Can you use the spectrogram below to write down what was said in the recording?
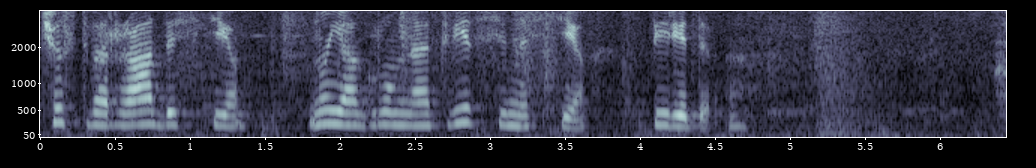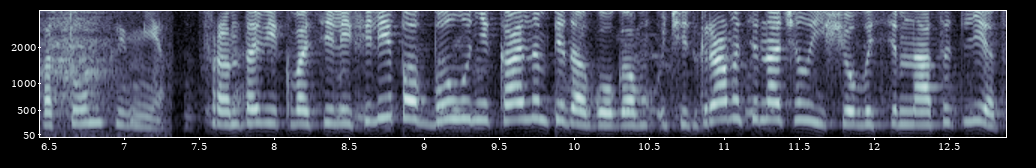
чувство радости, но и огромной ответственности перед э, потомками. Фронтовик Василий Филиппов был уникальным педагогом. Учить грамоте начал еще в 18 лет.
